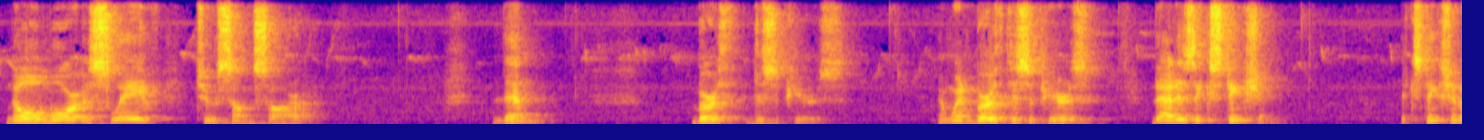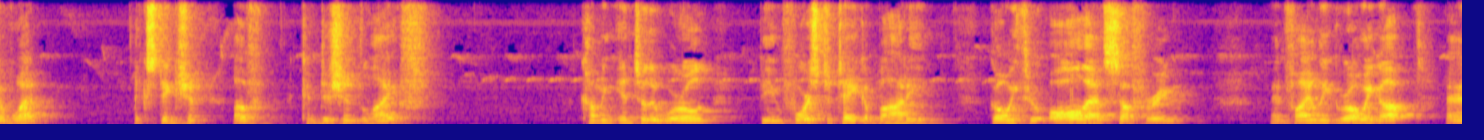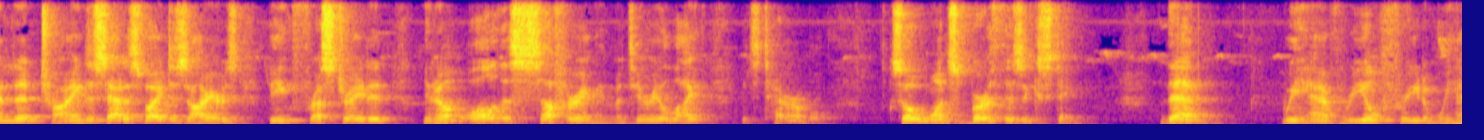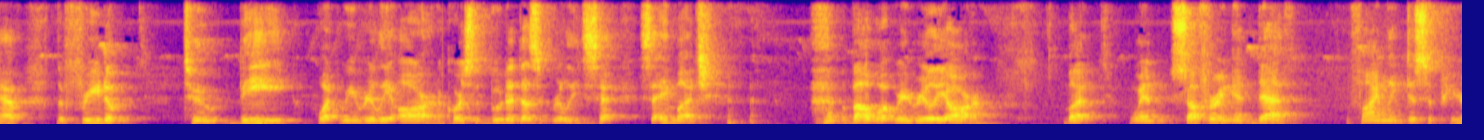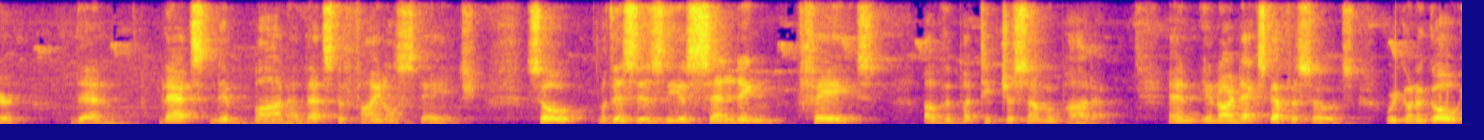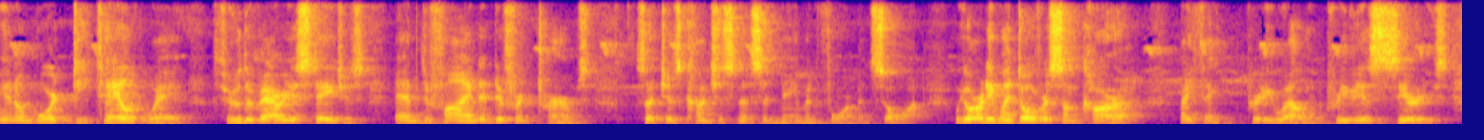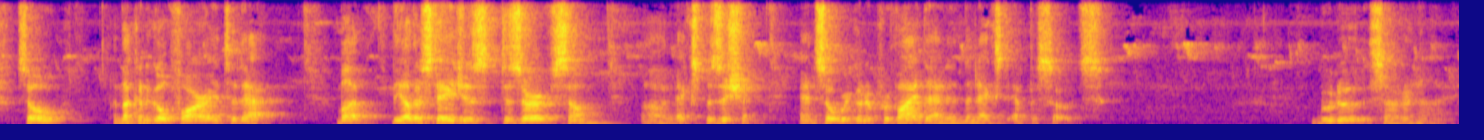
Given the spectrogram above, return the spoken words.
No more a slave to samsara. Then birth disappears. And when birth disappears, that is extinction. Extinction of what? Extinction of conditioned life coming into the world, being forced to take a body, going through all that suffering, and finally growing up and then trying to satisfy desires, being frustrated, you know, all this suffering in material life. It's terrible. So once birth is extinct, then we have real freedom. We have the freedom to be what we really are. And of course, the Buddha doesn't really say, say much about what we really are. But when suffering and death finally disappear, then that's Nibbana. That's the final stage. So this is the ascending phase of the Paticca Samuppada. And in our next episodes, we're going to go in a more detailed way through the various stages and define the different terms, such as consciousness and name and form and so on. We already went over Sankhara, I think, pretty well in previous series. So I'm not going to go far into that. But the other stages deserve some uh, exposition. And so we're going to provide that in the next episodes. Buddha Saranai.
